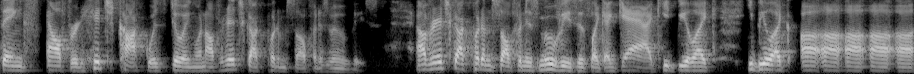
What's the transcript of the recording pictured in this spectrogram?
thinks alfred hitchcock was doing when alfred hitchcock put himself in his movies. Alfred hitchcock put himself in his movies as like a gag. He'd be like he'd be like uh uh uh uh, uh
